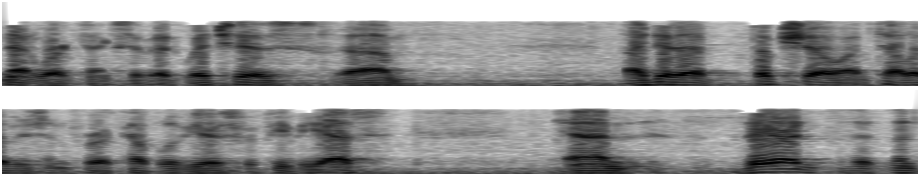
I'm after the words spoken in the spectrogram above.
network thinks of it, which is um, I did a book show on television for a couple of years for PBS, and there the,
